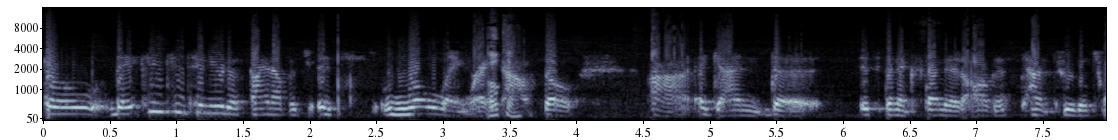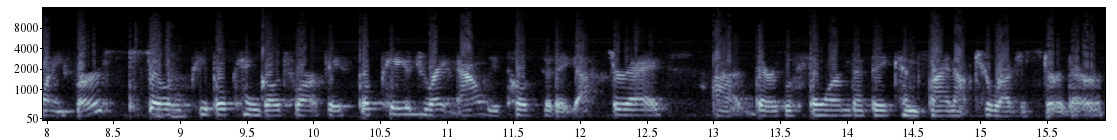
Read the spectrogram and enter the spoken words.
So they can continue to sign up. It's, it's rolling right Okay. now. So uh, again, the it's been extended August 10th through the 21st. So people can go to our Facebook page right now. We posted it yesterday. Uh, there's a form that they can sign up to register their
